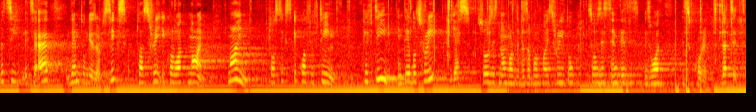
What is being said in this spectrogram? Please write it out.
let's see let's add them together. 6 plus 3 equal what? 9 9 plus 6 equal 15 15 in table 3 yes. So this number divisible by 3 too so this sentence is what? Is correct. That's it.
